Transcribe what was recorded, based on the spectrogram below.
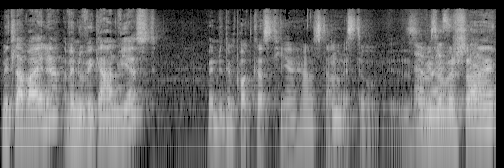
mittlerweile, wenn du vegan wirst. Wenn du den Podcast hier hörst, dann weißt du sowieso Bescheid.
